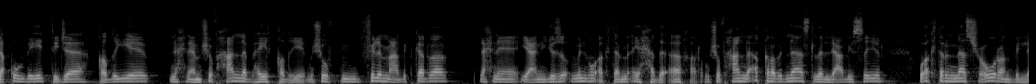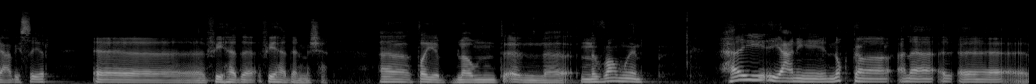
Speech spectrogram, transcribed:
نقوم به تجاه قضية. نحن نشوف حالنا بهي القضية. بنشوف فيلم عم بيتكرر نحن يعني جزء منه أكثر من أي حدا آخر. ونشوف حالنا أقرب الناس للي عم بيصير وأكثر الناس شعورا باللي عم بيصير آه، في هذا في هذا المشهد. آه طيب لو ننتقل النظام وين؟ هي يعني نقطة أنا آه،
